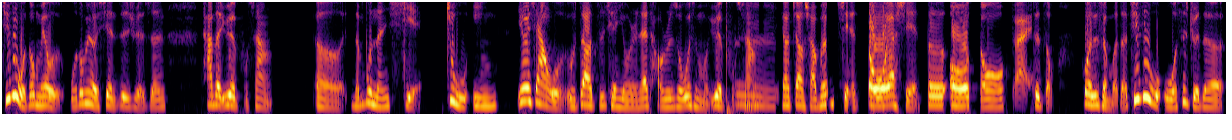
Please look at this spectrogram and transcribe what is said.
其实我都没有我都没有限制学生。他的乐谱上，呃，能不能写注音？因为像我我知道之前有人在讨论说，为什么乐谱上要叫小朋友写哆，要写的哦哆，对这种或者是什么的。其实我我是觉得，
